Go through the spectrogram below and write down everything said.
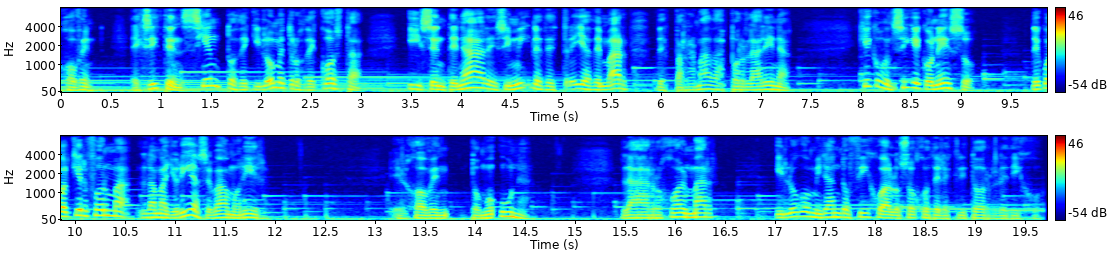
Joven, existen cientos de kilómetros de costa y centenares y miles de estrellas de mar desparramadas por la arena. ¿Qué consigue con eso? De cualquier forma, la mayoría se va a morir. El joven tomó una, la arrojó al mar y luego mirando fijo a los ojos del escritor le dijo,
